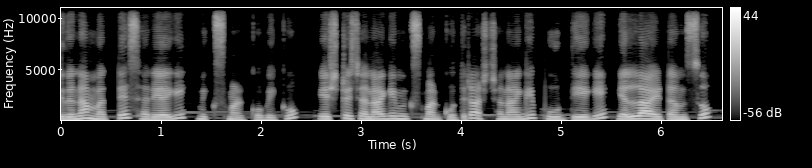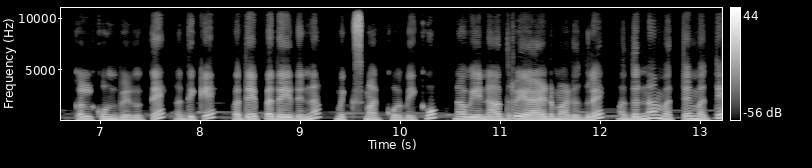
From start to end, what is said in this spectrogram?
ಇದನ್ನ ಮತ್ತೆ ಸರಿಯಾಗಿ ಮಿಕ್ಸ್ ಮಾಡ್ಕೋಬೇಕು. ಎಷ್ಟು ಚೆನ್ನಾಗಿ ಮಿಕ್ಸ್ ಮಾಡ್ಕೋತೀರ ಅಷ್ಟು ಚೆನ್ನಾಗಿ ಪೂರ್ತಿಯಾಗಿ ಎಲ್ಲ ಐಟಮ್ಸು ಕಲ್ಕೊಂಡ್ಬಿಡುತ್ತೆ ಅದಕ್ಕೆ ಪದೇ ಪದೇ ಇದನ್ನ ಮಿಕ್ಸ್ ಮಾಡ್ಕೊಳ್ಬೇಕು. ನಾವು ಏನಾದ್ರೂ ಆಡ್ ಮಾಡಿದ್ರೆ ಅದನ್ನ ಮತ್ತೆ ಮತ್ತೆ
